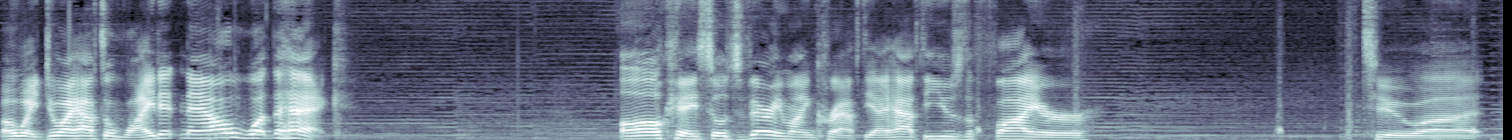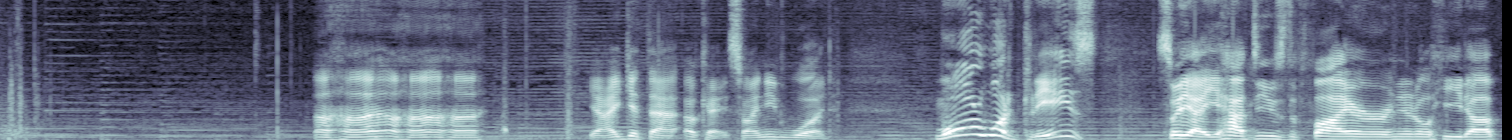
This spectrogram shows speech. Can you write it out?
Oh wait, do I have to light it now? What the heck? Okay, so it's very Minecrafty. I have to use the fire to uh uh-huh, uh-huh, uh-huh. Yeah, I get that. Okay, so I need wood. More wood, please! So yeah, you have to use the fire and it'll heat up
